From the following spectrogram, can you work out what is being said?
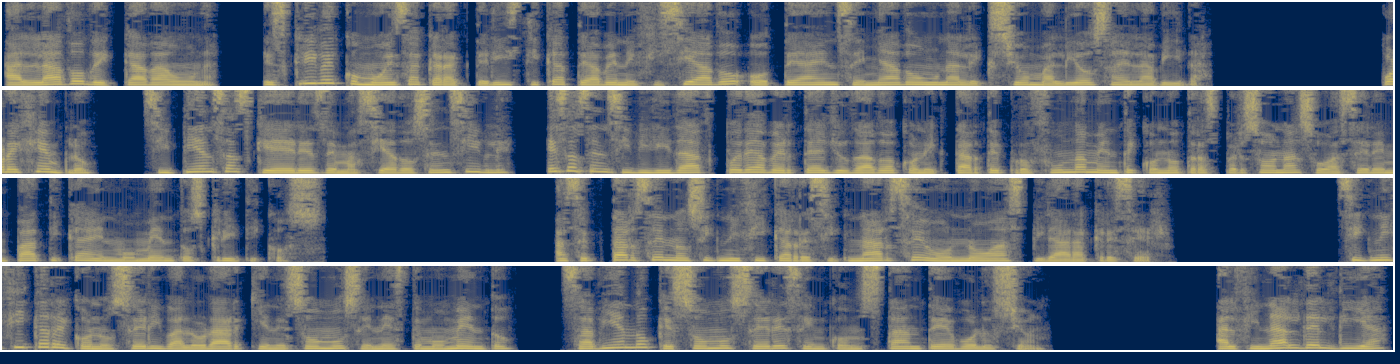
al lado de cada una, escribe cómo esa característica te ha beneficiado o te ha enseñado una lección valiosa en la vida. Por ejemplo, si piensas que eres demasiado sensible, esa sensibilidad puede haberte ayudado a conectarte profundamente con otras personas o a ser empática en momentos críticos. Aceptarse no significa resignarse o no aspirar a crecer. Significa reconocer y valorar quienes somos en este momento, sabiendo que somos seres en constante evolución. Al final del día,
